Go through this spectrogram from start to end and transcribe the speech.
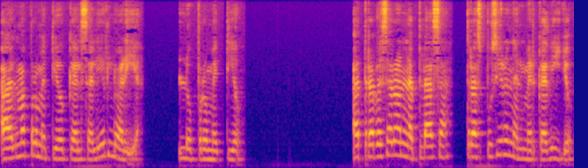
Alma prometió que al salir lo haría. Lo prometió. Atravesaron la plaza, traspusieron el mercadillo,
